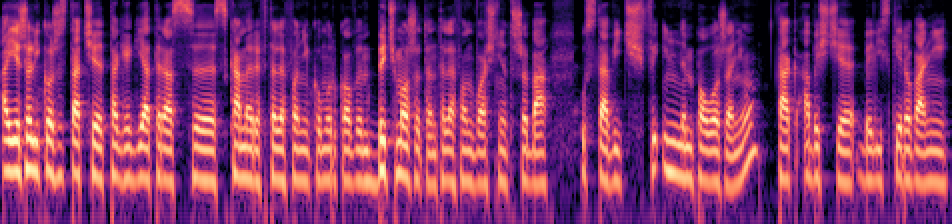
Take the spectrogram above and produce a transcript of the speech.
A jeżeli korzystacie, tak jak ja teraz, e, z kamery w telefonie komórkowym, być może ten telefon właśnie trzeba ustawić w innym położeniu, tak abyście byli skierowani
